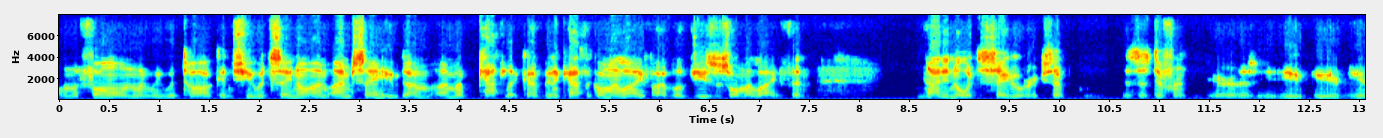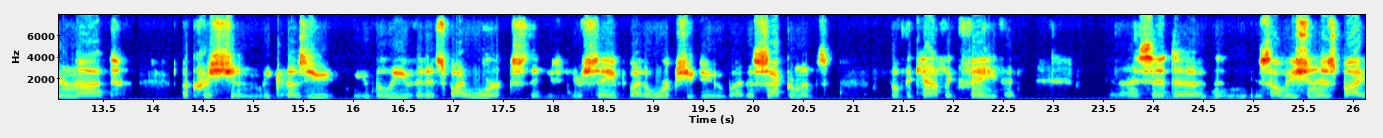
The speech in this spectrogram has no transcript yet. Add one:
on the phone when we would talk, and she would say, "No, I'm I'm saved. I'm I'm a Catholic. I've been a Catholic all my life. I've loved Jesus all my life." And I didn't know what to say to her except, "This is different. You're you, you're you're not a Christian because you you believe that it's by works that you, you're saved by the works you do by the sacraments of the Catholic faith." And and I said, uh, salvation is by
